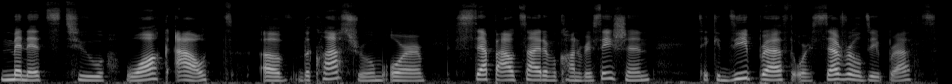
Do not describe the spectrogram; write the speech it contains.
minutes to walk out of the classroom or step outside of a conversation, take a deep breath or several deep breaths,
